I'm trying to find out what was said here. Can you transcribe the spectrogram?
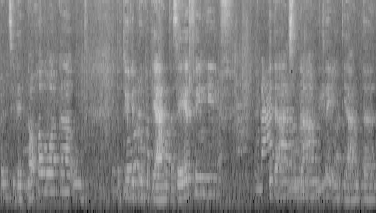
können sie dort nachschauen und natürlich brauchen die einen sehr viel Hilfe bei den einzelnen Ämtern und die anderen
